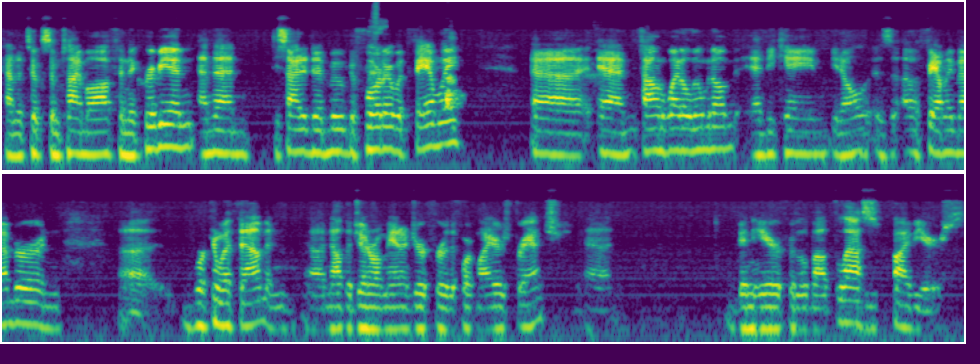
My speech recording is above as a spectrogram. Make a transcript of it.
kind of took some time off in the Caribbean and then decided to move to Florida with family. Uh, and found white aluminum and became, you know, as a family member and uh, working with them, and uh, now the general manager for the Fort Myers branch. And been here for about the last five years.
